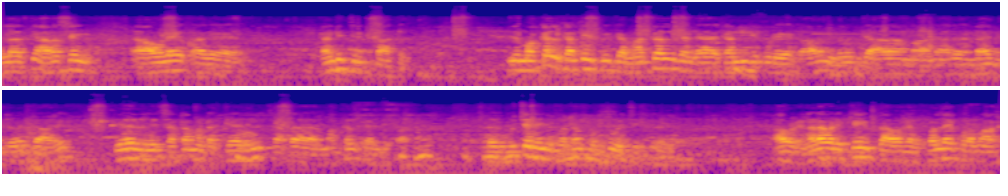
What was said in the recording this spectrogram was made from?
எல்லாத்தையும் அரசை அவளே கண்டித்திருக்கிறார்கள். இது மக்கள் கண்டிப்பிக்க மக்கள் கண்டிக்கக்கூடிய காலம் இருபத்தி ஆறாம் ஆண்டு அது ரெண்டாயிரத்தி இருபத்தி ஆறு தேர்தலில் சட்டமன்ற தேர்தலில் சட்ட மக்கள் கண்டிப்பார்கள் உச்ச நீதிமன்றம் கொடுத்து வச்சிருக்கிறது. அவருடைய நடவடிக்கை அவர்கள் கொல்லைப்புறமாக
